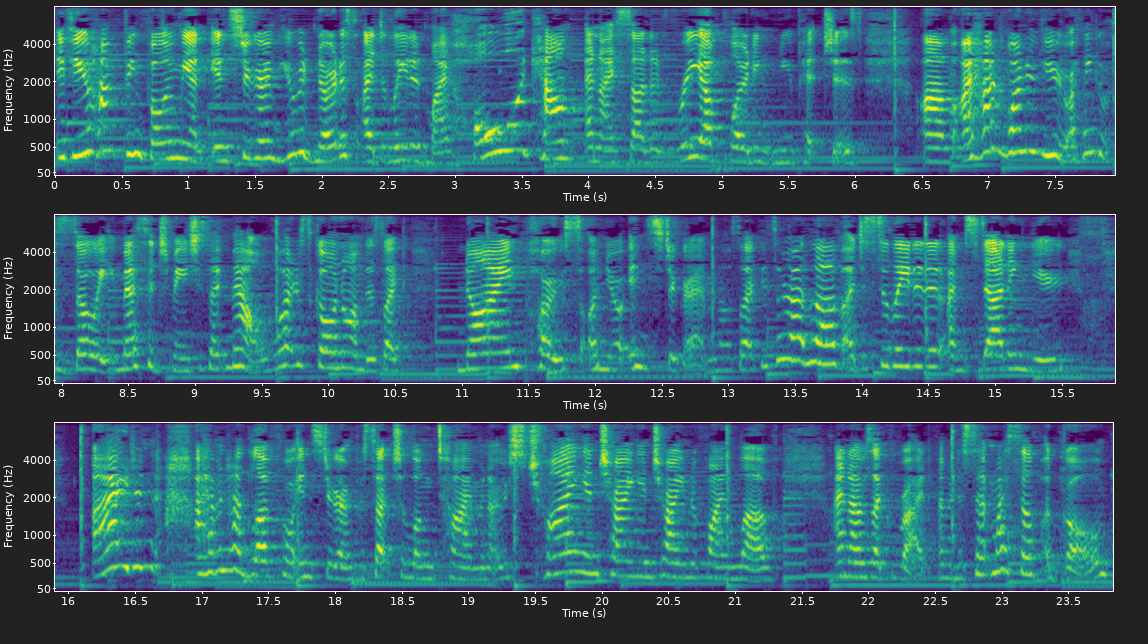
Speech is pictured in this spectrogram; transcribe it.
if you have been following me on Instagram, you would notice I deleted my whole account and I started re-uploading new pictures. Um, I had one of you, I think it was Zoe, message me she's like, Mel, what is going on? There's like nine posts on your Instagram. And I was like, it's all right, love. I just deleted it. I'm starting new. I didn't, I haven't had love for Instagram for such a long time and I was trying and trying and trying to find love and I was like, right, I'm gonna set myself a goal.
